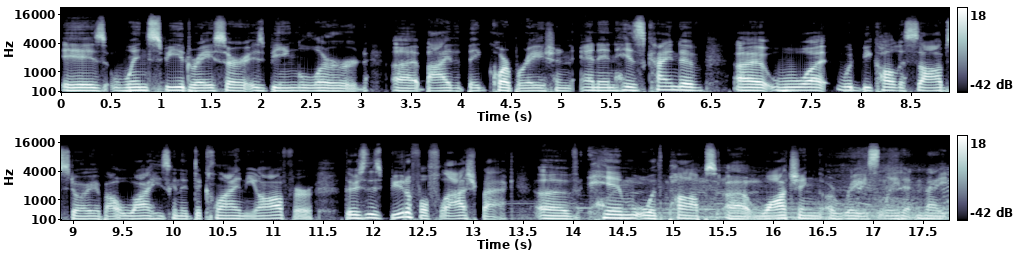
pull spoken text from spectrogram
is when Speed Racer is being lured uh, by the big corporation, and in his kind of uh, what would be called a sob story about why he's going to decline the offer, there's this beautiful flashback of him with Pops uh, watching a race late at night.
